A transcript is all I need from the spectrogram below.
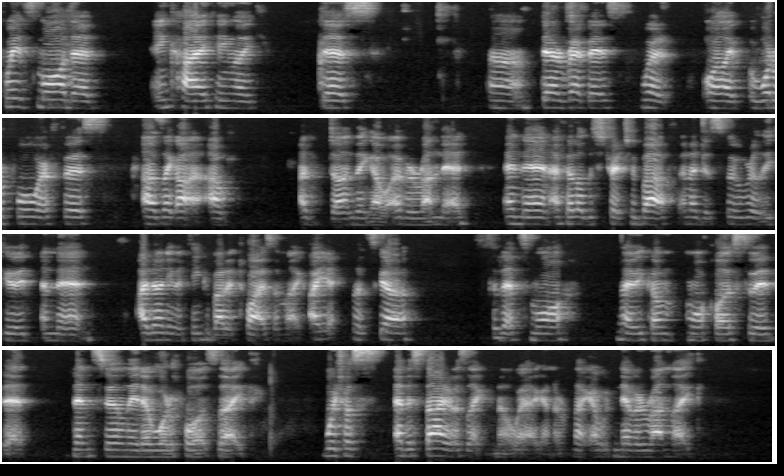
For it's more that in kayaking, like there's um, there are rapids where or like a waterfall where first I was like, oh, I, I don't think I'll ever run that. And then I fell off the stretch above, and I just feel really good. And then I don't even think about it twice. I'm like, oh yeah, let's go. So that's more maybe come more close to it. That then certainly the waterfall waterfalls like, which was at the start, I was like, no way, I'm gonna like I would never run like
